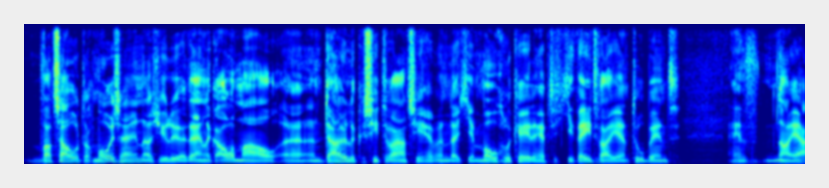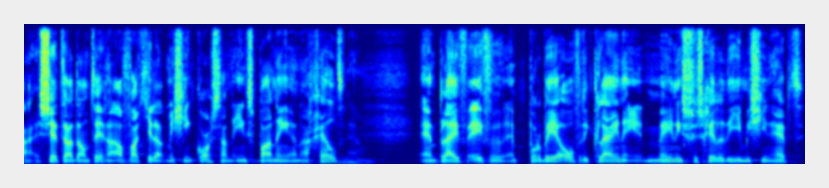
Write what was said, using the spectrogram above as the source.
wat zou het toch mooi zijn als jullie uiteindelijk allemaal eh, een duidelijke situatie hebben, dat je mogelijkheden hebt, dat je weet waar je aan toe bent. En nou ja, zet daar dan tegenaf wat je dat misschien kost aan inspanning en aan geld. Ja. En blijf even en probeer over die kleine meningsverschillen die je misschien hebt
